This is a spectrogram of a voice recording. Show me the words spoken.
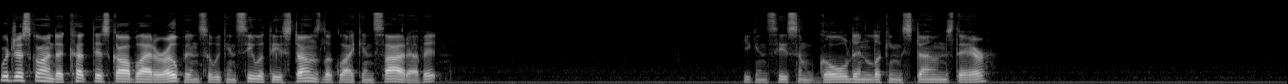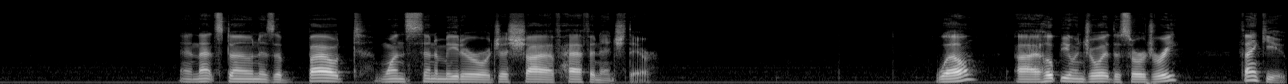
We're just going to cut this gallbladder open so we can see what these stones look like inside of it. You can see some golden looking stones there. And that stone is about one centimeter or just shy of half an inch there. Well, I hope you enjoyed the surgery. Thank you.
